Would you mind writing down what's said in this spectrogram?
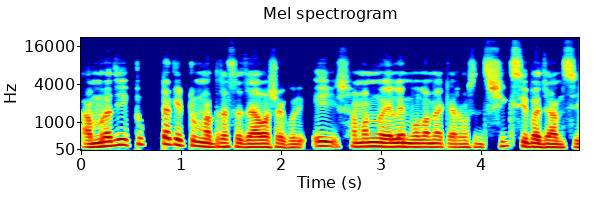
আমরা যে টুকটাক একটু মাদ্রাসা যাওয়া আসা করি, এই সামান্য এলেম ওলামা কেরাম শিখছি বা জানছি,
